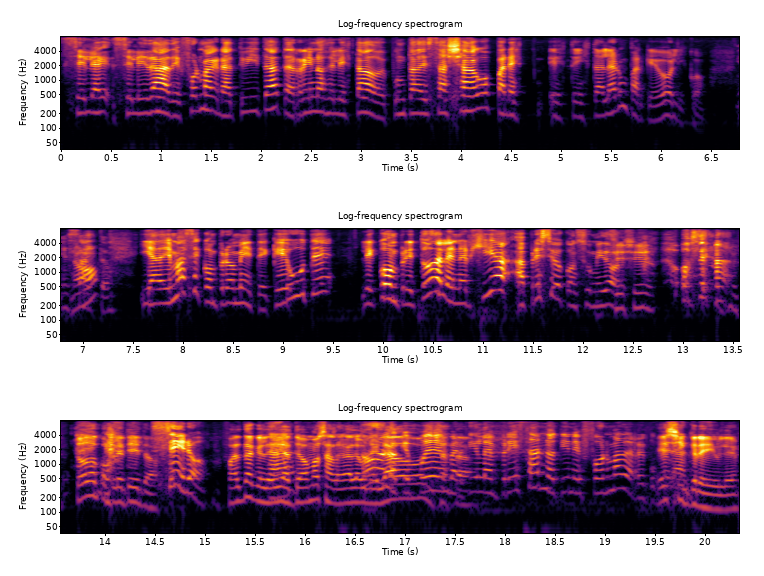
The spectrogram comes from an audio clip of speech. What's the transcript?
se le, se le da de forma gratuita terrenos del Estado de Punta de Sayagos para este, instalar un parque eólico. Exacto. Y además se compromete que UTE le compre toda la energía a precio de consumidor. Sí, sí. O sea, todo completito. Cero. Falta que le diga, te vamos a regalar un helado. Lo que puede invertir la empresa no tiene forma de recuperar. Es increíble.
